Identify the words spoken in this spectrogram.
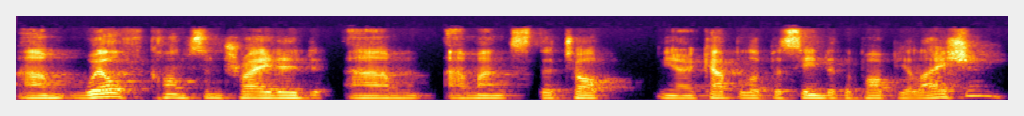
Um, wealth concentrated um, amongst the top, you know, couple of percent of the population,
